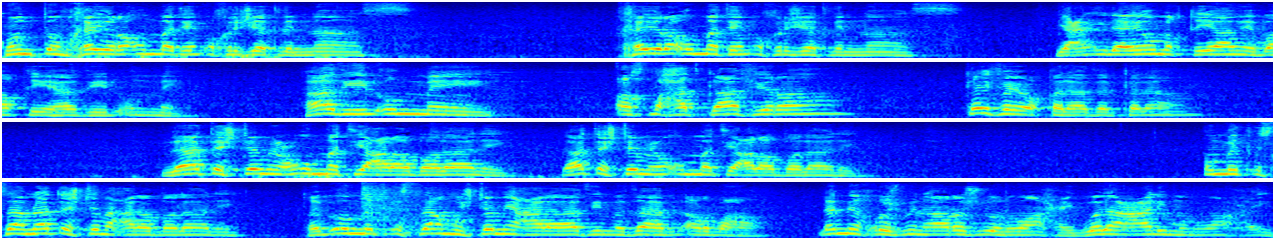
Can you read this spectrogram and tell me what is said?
كنتم خير أمة أخرجت للناس. خير أمة أخرجت للناس. يعني إلى يوم القيامة باقية هذه الأمة. هذه الأمة أصبحت كافرة. كيف يعقل هذا الكلام؟ لا تجتمع أمتي على ضلالة. لا تجتمع أمتي على ضلالة. أمة الإسلام لا تجتمع على ضلالة. طيب أمة الإسلام مجتمعة على هذه المذاهب الأربعة. لم يخرج منها رجل واحد ولا عالم واحد.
